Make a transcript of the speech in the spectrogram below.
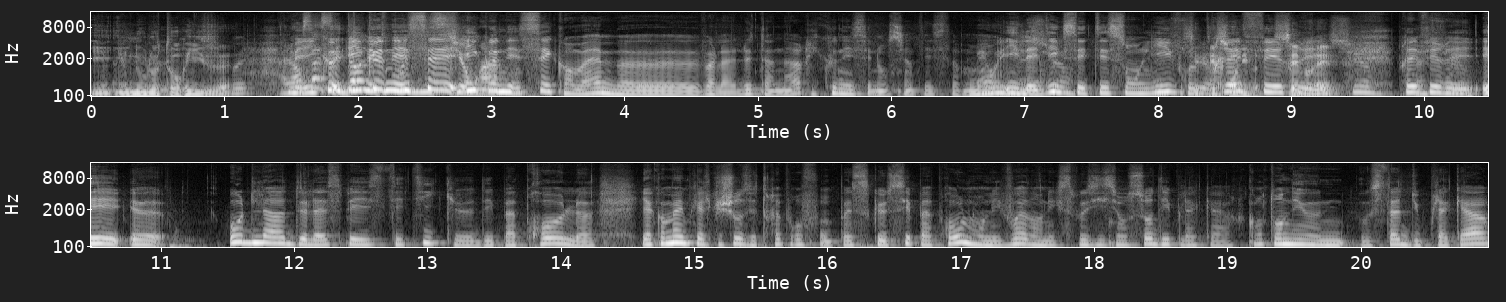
il, nous l'autorise. Mais il, connaissait, il hein. connaissait quand même, voilà, le Tanar. Il connaissait l'Ancien Testament. il a dit que c'était son livre préféré. préféré. Et euh, au-delà de l'aspect esthétique des paperoles, il y a quand même quelque chose de très profond parce que ces paperoles, on les voit dans l'exposition sur des placards. Quand on est au, stade du placard,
